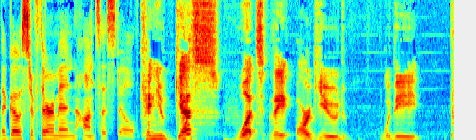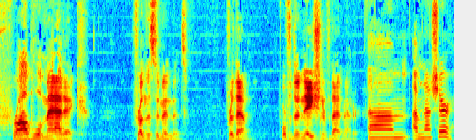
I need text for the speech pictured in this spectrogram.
the ghost of Thurmond haunts us still. Can you guess what they argued would be problematic from this amendment for them, or for the nation for that matter? Um, I'm not sure.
